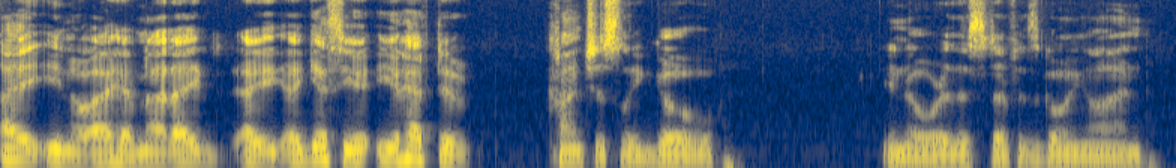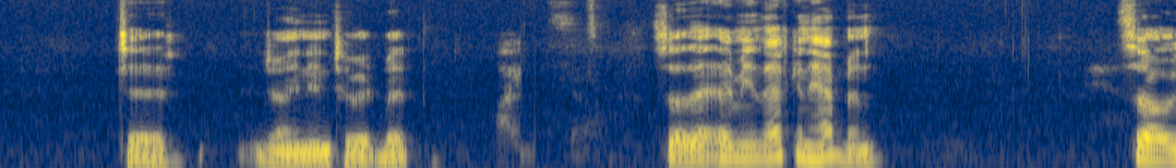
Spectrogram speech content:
I, you know, I have not. I, I, I guess you you have to consciously go, you know, where this stuff is going on, to join into it. But so that I mean that can happen. So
